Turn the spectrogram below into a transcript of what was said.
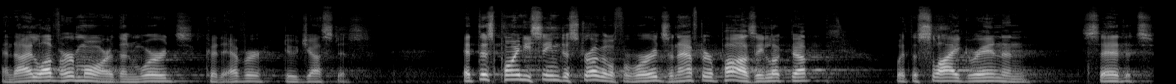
and I love her more than words could ever do justice. At this point, he seemed to struggle for words, and after a pause, he looked up with a sly grin and said, It's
